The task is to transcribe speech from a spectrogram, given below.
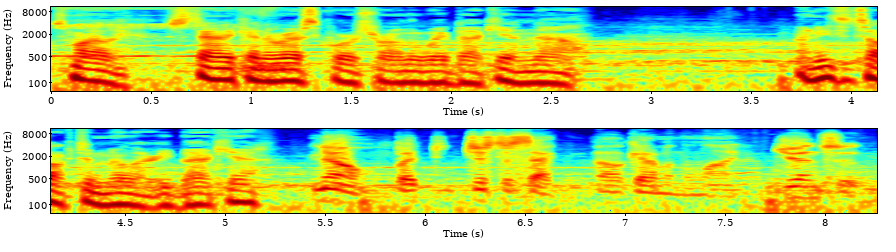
Smiley, Stanek and her escorts are on the way back in now. I need to talk to Miller. He back yet? No, but just a sec. I'll get him on the line. Jensen,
